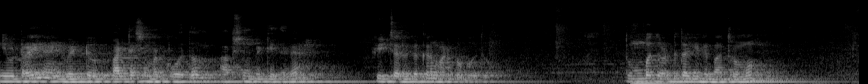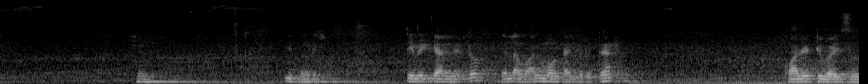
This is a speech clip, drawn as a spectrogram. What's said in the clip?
ನೀವು ಡ್ರೈ ಆ್ಯಂಡ್ ವೆಟ್ಟು ಪಾರ್ಟೇಷನ್ ಮಾಡ್ಕೋಬೋದು, ಆಪ್ಷನ್ ಬಿಟ್ಟಿದ್ದಾರೆ ಫ್ಯೂಚರ್ ಬೇಕಾದ್ರೆ ಮಾಡ್ಕೋಬೋದು. ತುಂಬ ದೊಡ್ಡದಾಗಿದೆ ಬಾತ್ರೂಮು. ಇದು ನೋಡಿ. ಟಿ ವಿ ಕ್ಯಾಬಿನೆಟು ಎಲ್ಲ ವಾಲ್ ಮೌಂಟ್ ಆಗಿರುತ್ತೆ. ಕ್ವಾಲಿಟಿ ವೈಸು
